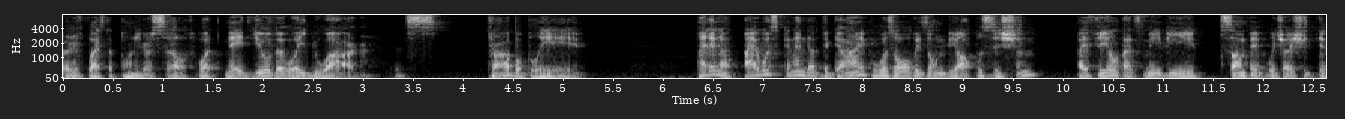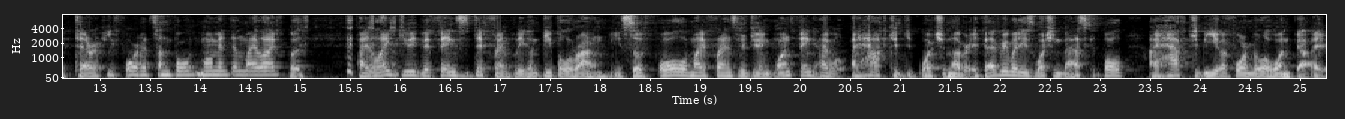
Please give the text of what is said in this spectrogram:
reflect upon yourself. What made you the way you are? It's probably, I don't know. I was kind of the guy who was always on the opposition. I feel that's maybe something which I should get therapy for at some moment in my life, but I like doing the things differently than people around me. So if all of my friends are doing one thing, I will, I have to watch another. If everybody's watching basketball, I have to be a Formula One guy.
